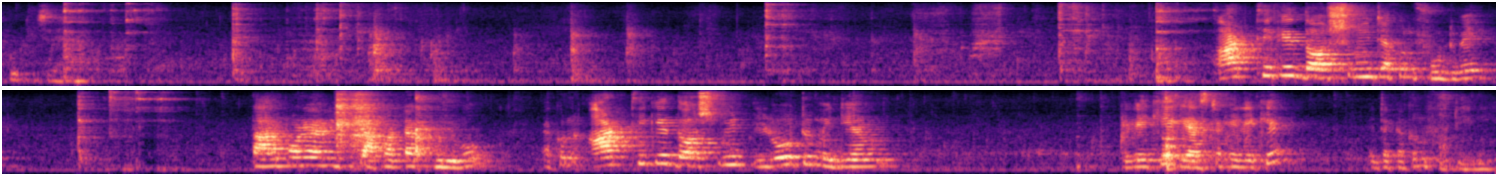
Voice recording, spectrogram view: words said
ফুটছে। থেকে দশ মিনিট এখন ফুটবে। তারপরে আমি চাপাটা খুলবো। এখন আট থেকে দশ মিনিট লো টু মিডিয়াম রেখে গ্যাসটাকে রেখে এটাকে এখন ফুটিয়ে নিই।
